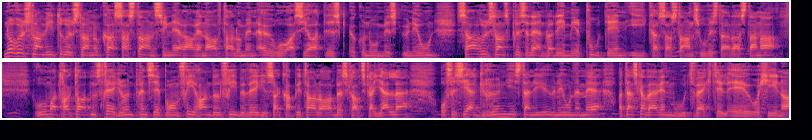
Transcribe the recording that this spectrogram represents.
Når Russland, Hviterussland og Kasakhstan signerer en avtale om en euroasiatisk økonomisk union, sa Russlands president Vladimir Putin i Kasakhstans hovedstad Astana. Romatraktatens tre grunnprinsipper om fri handel, fri bevegelse av kapital og arbeidskraft skal gjelde. Offisielt grunngis den nye unionen med at den skal være en motvekt til EU og Kina.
